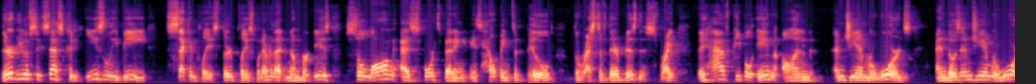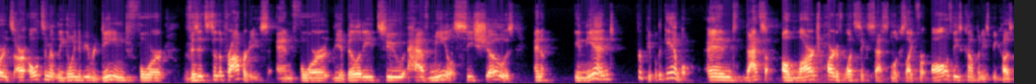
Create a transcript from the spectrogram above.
Their view of success could easily be second place, third place, whatever that number is, so long as sports betting is helping to build the rest of their business, right? They have people in on MGM rewards, and those MGM rewards are ultimately going to be redeemed for visits to the properties and for the ability to have meals, see shows, and in the end, for people to gamble. And that's a large part of what success looks like for all of these companies because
